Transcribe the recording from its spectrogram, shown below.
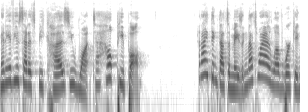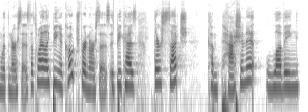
many of you said it's because you want to help people. And I think that's amazing. That's why I love working with nurses. That's why I like being a coach for nurses, is because they're such compassionate, loving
